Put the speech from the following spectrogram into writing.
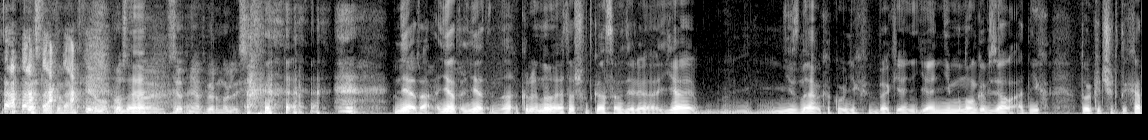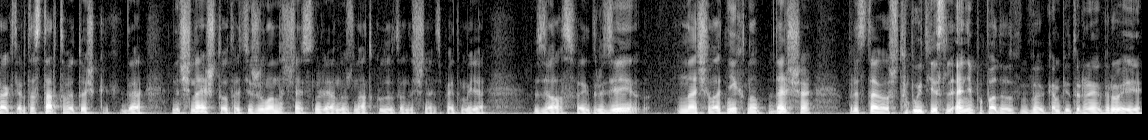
После этого мультфильма просто все от меня отвернулись. Нет, а, нет, нет, кру- ну это шутка на самом деле. Я не знаю, какой у них фидбэк. Я, я немного взял от них только черты характера. Это стартовая точка, когда начинаешь что-то, тяжело начинать с нуля, нужно откуда-то начинать. Поэтому я взял своих друзей, начал от них, но дальше представил, что будет, если они попадут в компьютерную игру и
